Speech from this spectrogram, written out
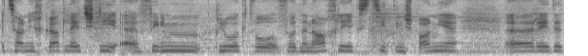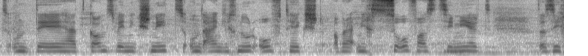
jetzt habe ich gerade letzte einen Film geschaut, der von der Nachkriegszeit in Spanien äh, redet und der hat ganz wenig Schnitt und eigentlich nur Off-Text, aber hat mich so fasziniert, dass ich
